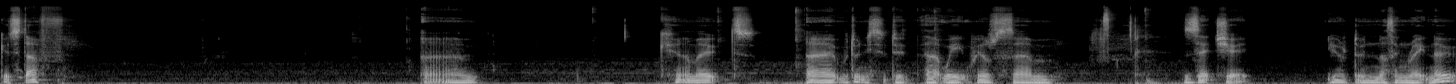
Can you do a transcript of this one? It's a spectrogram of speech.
Good stuff. Um, come out. Uh, we don't need to do it that way. Where's um, Zetche? You're doing nothing right now.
